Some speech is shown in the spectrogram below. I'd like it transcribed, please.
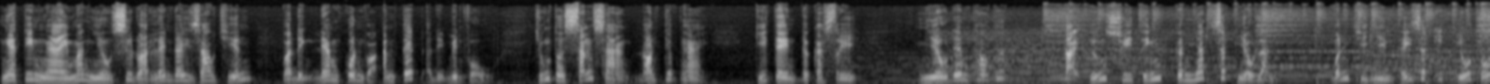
Nghe tin ngài mang nhiều sư đoàn lên đây giao chiến và định đem quân vào ăn Tết ở Điện Biên Phủ, chúng tôi sẵn sàng đón tiếp ngài. Ký tên De Castri. Nhiều đêm thao thức, đại tướng suy tính cân nhắc rất nhiều lần, vẫn chỉ nhìn thấy rất ít yếu tố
